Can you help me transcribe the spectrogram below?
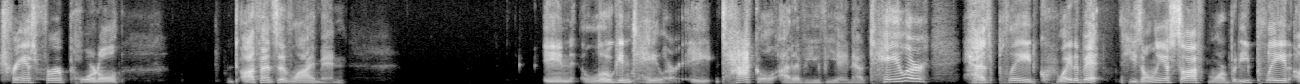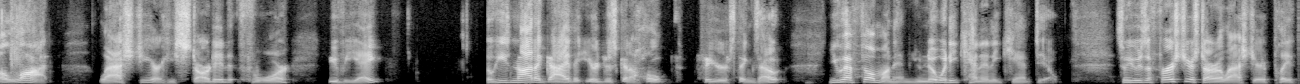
transfer portal offensive lineman in Logan Taylor, a tackle out of UVA. Now, Taylor has played quite a bit. He's only a sophomore, but he played a lot last year. He started for UVA. So he's not a guy that you're just going to hope figures things out. You have film on him. You know what he can and he can't do. So he was a first year starter last year, played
